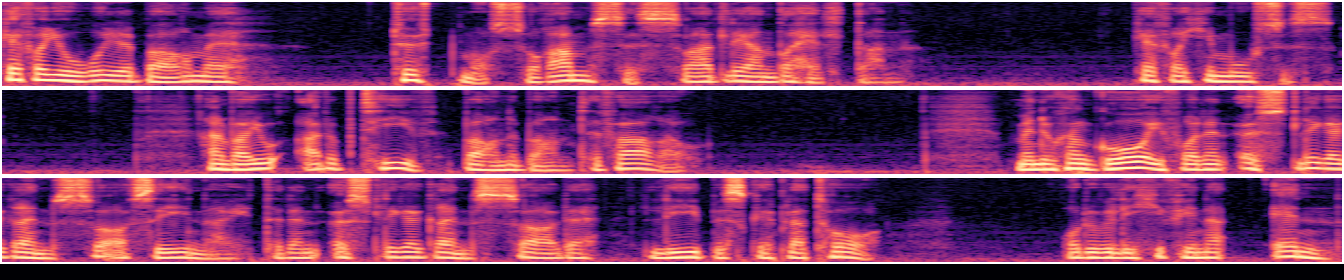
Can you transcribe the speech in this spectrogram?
Hvorfor gjorde de det bare med Tutmos og Ramses og alle de andre heltene? Hvorfor ikke Moses? Han var jo adoptiv barnebarn til farao. Men du kan gå ifra den østlige grensa av Sinai til den østlige grensa av det libyske platå, og du vil ikke finne én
